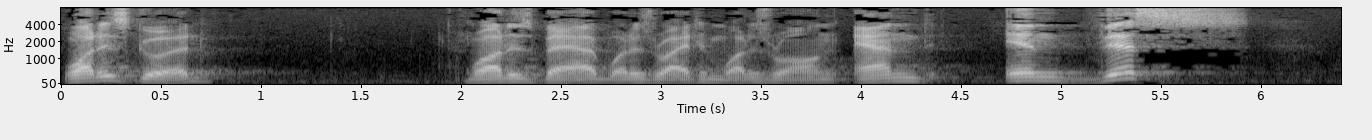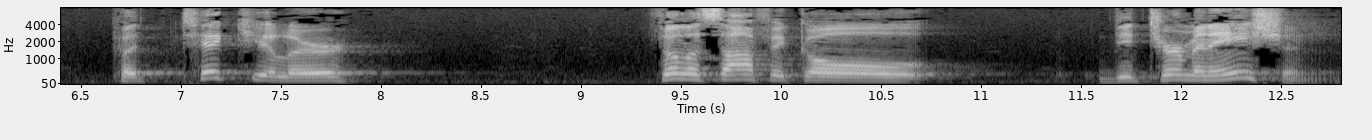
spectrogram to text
what is good, what is bad, what is right, and what is wrong. And in this particular philosophical determination,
